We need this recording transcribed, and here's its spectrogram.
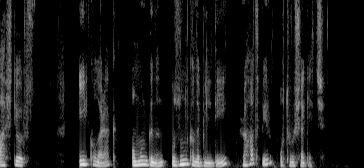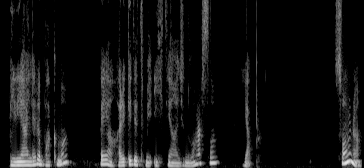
Başlıyoruz. İlk olarak omurganın uzun kalabildiği rahat bir oturuşa geç. Bir yerlere bakma veya hareket etme ihtiyacın varsa yap. Sonra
